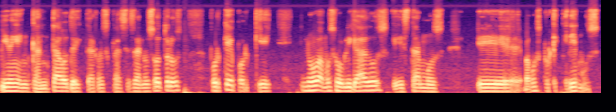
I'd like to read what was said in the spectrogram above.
viven encantados de dictarnos clases a nosotros. ¿Por qué? Porque no vamos obligados, estamos eh, vamos porque queremos.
